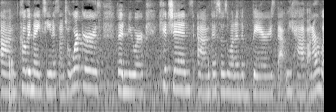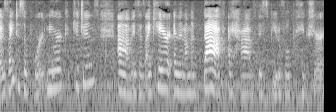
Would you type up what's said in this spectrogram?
um, COVID-19 essential workers, the Newark kitchens. Um, this was one of the bears that we have on our website to support Newark kitchens. Um, it says I care, and then on the back I have this beautiful picture.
